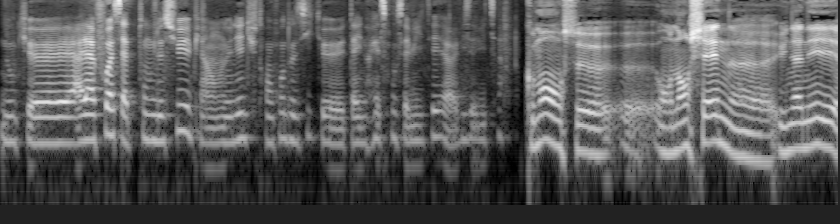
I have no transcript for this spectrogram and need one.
Donc euh, à la fois ça te tombe dessus et puis à un moment donné tu te rends compte aussi que tu as une responsabilité euh, vis-à-vis de ça. Comment on se euh, on enchaîne une année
